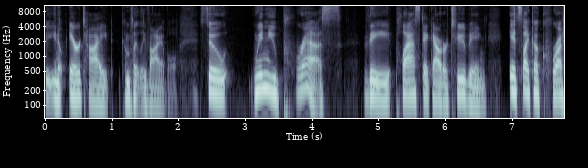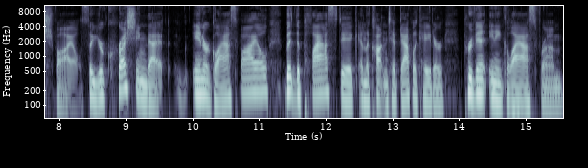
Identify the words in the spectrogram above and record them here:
you know, airtight, completely viable. So when you press the plastic outer tubing, it's like a crush vial. So you're crushing that inner glass vial, but the plastic and the cotton tipped applicator prevent any glass from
